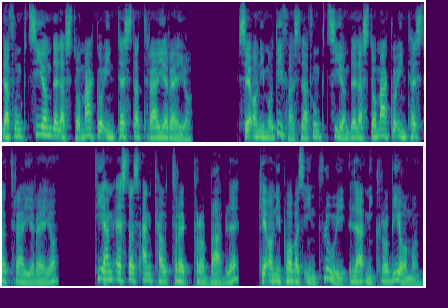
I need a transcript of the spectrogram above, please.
la funccion de la stomaco intesta traireo. Se oni modifas la funccion de la stomaco intesta traireo, tiam estas ancau tre probable che oni povas influi la microbiomon,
